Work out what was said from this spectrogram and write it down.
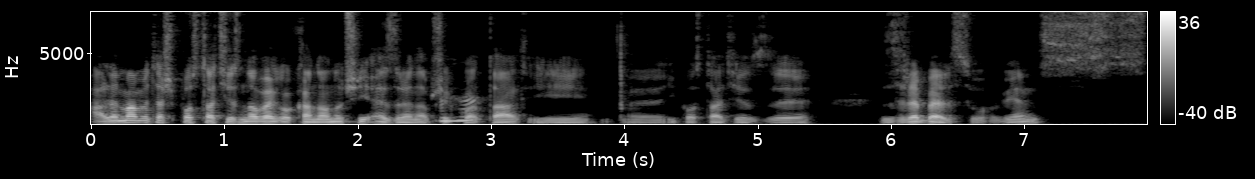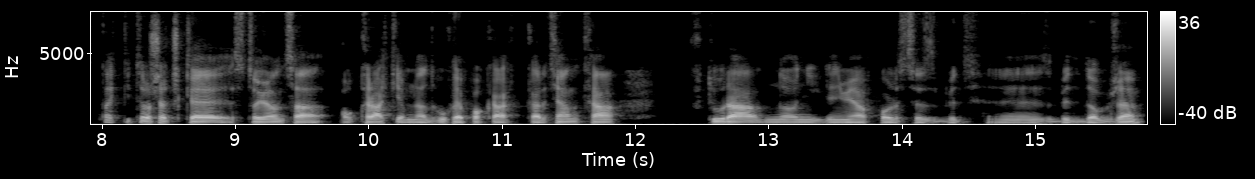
ale mamy też postacie z nowego kanonu, czyli Ezra na przykład, mhm. tak? I, e, I postacie z z Rebelsów, więc taki troszeczkę stojąca okrakiem na dwóch epokach karcianka, która no nigdy nie miała w Polsce zbyt, e, zbyt dobrze,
